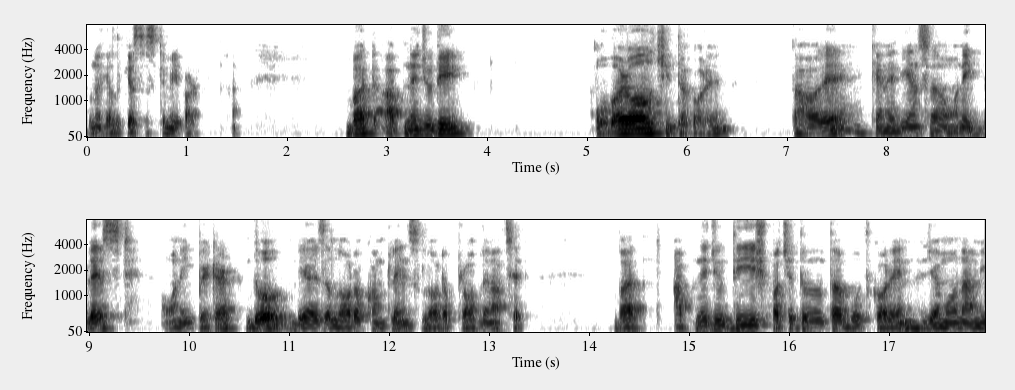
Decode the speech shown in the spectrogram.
কোনো হেলথ কেয়ার সিস্টেমই পারফেক্ট না। বাট আপনি যদি ওভারঅল চিন্তা করেন, তাহলে ক্যানাডিয়ানসরা অনেক ব্লেসড অনেক better though there is a lot of complaints lot of problem আছে। বাট আপনি যদি সচেতনতা বোধ করেন, যেমন আমি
